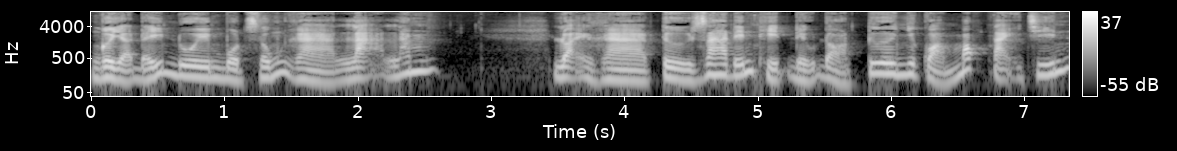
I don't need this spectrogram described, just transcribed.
người ở đấy nuôi một giống gà lạ lắm. Loại gà từ da đến thịt đều đỏ tươi như quả móc tại chín.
